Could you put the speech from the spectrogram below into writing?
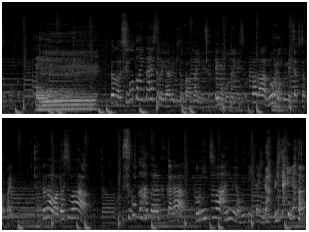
ちょっと思ったんですけどだから仕事に対してのやる気とかはないんですよ。エゴもないんですよ。ただ能力めちゃくちゃ高い。ただ私はすごく働くから土日はアニメを見ていたいんだみたいな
